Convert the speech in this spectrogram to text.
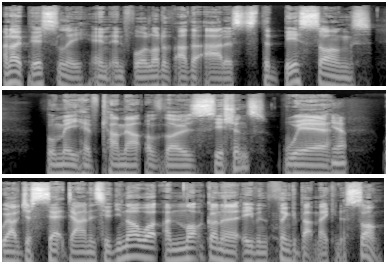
I know personally, and, and for a lot of other artists, the best songs for me have come out of those sessions where yeah. where I've just sat down and said, you know what, I'm not gonna even think about making a song.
